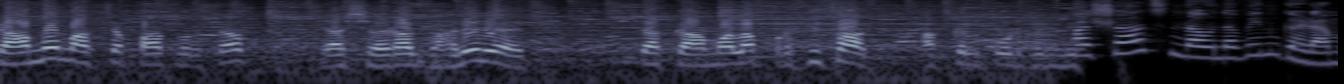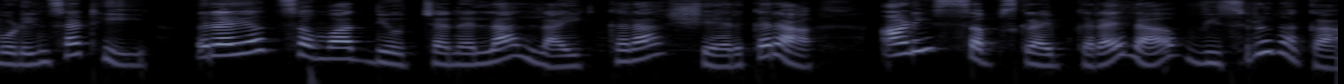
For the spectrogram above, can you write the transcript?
कामं मागच्या पाच वर्षात या शहरात झालेली आहेत त्या कामाला प्रतिसाद अक्कलकोट अशाच नवनवीन घडामोडींसाठी रयत संवाद न्यूज चॅनलला लाईक करा शेअर करा आणि सबस्क्राईब करायला विसरू नका.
